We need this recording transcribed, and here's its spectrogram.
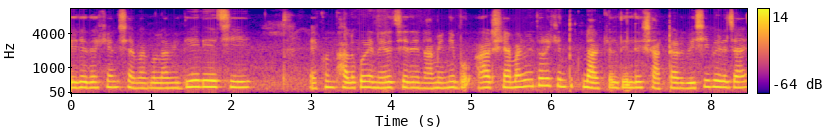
এই যে দেখেন শ্যামাগুলো আমি দিয়ে দিয়েছি। এখন ভালো করে নেড়ে ছেড়ে নামিয়ে নেব। আর শ্যামার ভিতরে কিন্তু নারকেল দিলে স্বাদটা আর বেশি বেড়ে যায়।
